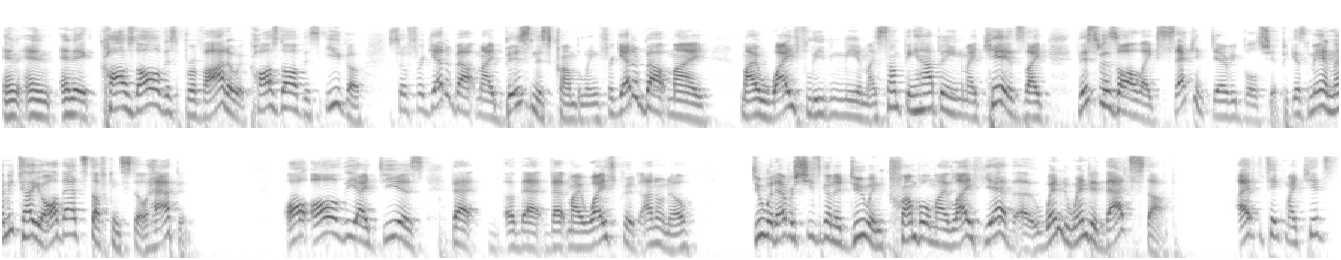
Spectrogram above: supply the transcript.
And, and, and it caused all this bravado. It caused all this ego. So forget about my business crumbling. Forget about my my wife leaving me and my something happening to my kids. Like this was all like secondary bullshit. Because man, let me tell you, all that stuff can still happen. All all of the ideas that uh, that that my wife could I don't know do whatever she's going to do and crumble my life. Yeah, uh, when when did that stop? I have to take my kids.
